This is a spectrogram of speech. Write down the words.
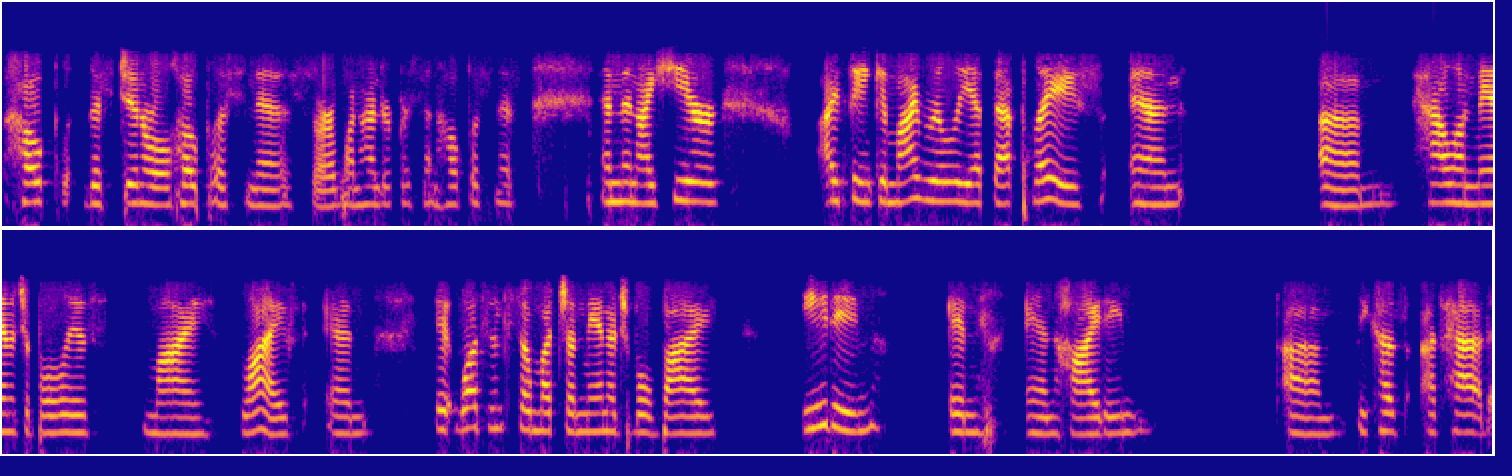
hope this general hopelessness or 100% hopelessness. And then i hear i think am i really at that place? And um how unmanageable is my life? And it wasn't so much unmanageable by eating and and hiding um because i've had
